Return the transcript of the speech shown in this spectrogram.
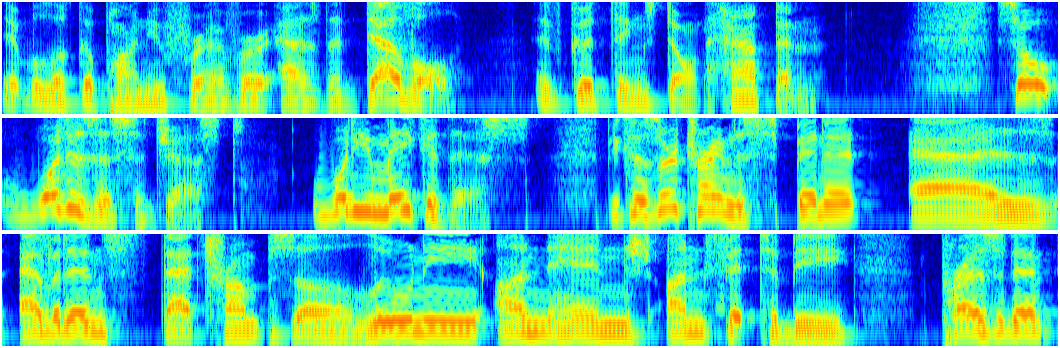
It will look upon you forever as the devil if good things don't happen. So, what does this suggest? What do you make of this? Because they're trying to spin it as evidence that Trump's a loony, unhinged, unfit to be president.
